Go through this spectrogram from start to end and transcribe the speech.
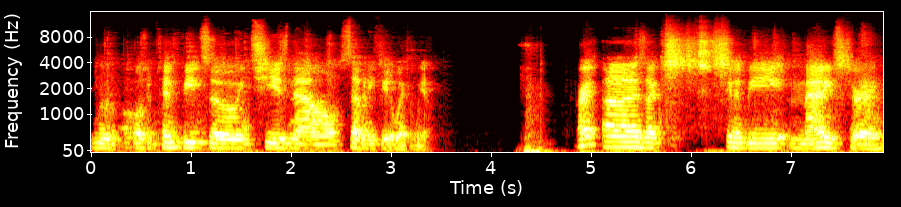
move closer ten feet, so she is now seventy feet away from you. All right. Uh, is that gonna be Maddie's turn?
